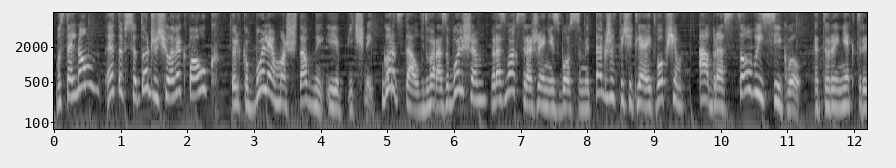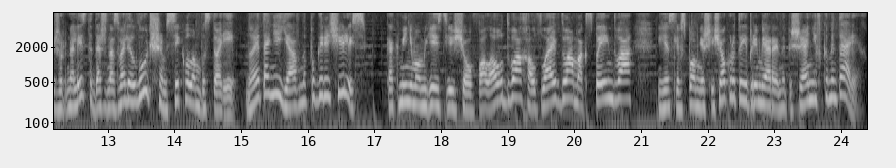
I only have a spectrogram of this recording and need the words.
В остальном, это все тот же Человек-паук, только более масштабный и эпичный. Город стал в два раза больше, размах сражений с боссами также впечатляет. В общем, образцовый сиквел, который некоторые журналисты даже назвали лучшим сиквелом в истории. Но это они явно погорячились. Как минимум есть еще Fallout 2, Half-Life 2, Max Payne 2. Если вспомнишь еще крутые примеры, напиши о них в комментариях.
